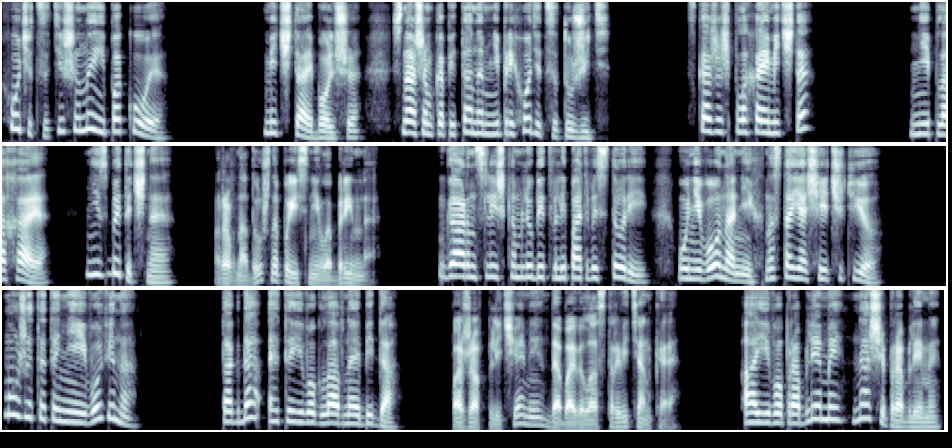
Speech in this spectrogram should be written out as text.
«Хочется тишины и покоя». «Мечтай больше. С нашим капитаном не приходится тужить». «Скажешь, плохая мечта?» «Неплохая, несбыточная», — равнодушно пояснила Бринна. «Гарн слишком любит влипать в истории, у него на них настоящее чутье. Может, это не его вина? Тогда это его главная беда», — пожав плечами, добавила островитянка. «А его проблемы — наши проблемы»,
